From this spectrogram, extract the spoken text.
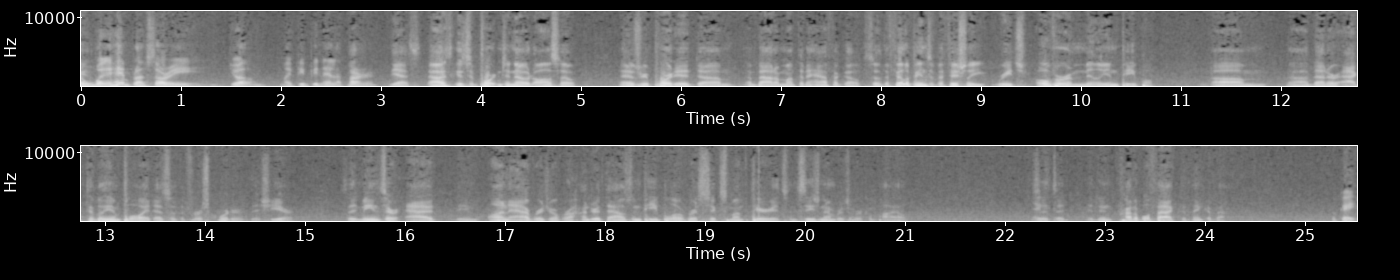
un buen ejemplo. I'm sorry, Joe, my Pimpinela partner. Yes, no, it's, it's important to note also, as reported um, about a month and a half ago. So the Philippines have officially reached over a million people um, uh, that are actively employed as of the first quarter of this year. So it means they're at, on average, over 100,000 people over a six-month period since these numbers were compiled. So it's, a, it's an incredible fact to think about. Ok,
